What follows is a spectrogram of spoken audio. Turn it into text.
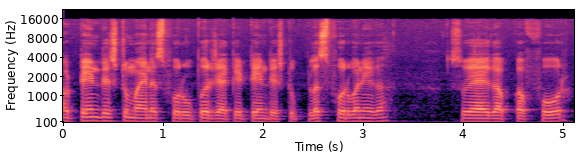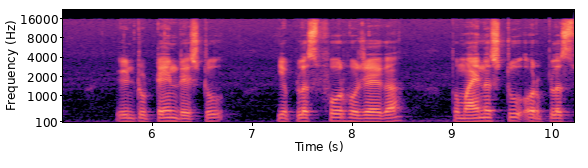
और ten raise to minus four ऊपर जाके ten raise to plus four बनेगा. सो so आएगा आपका four into ten raise to ये प्लस फोर हो जाएगा. तो माइनस टू और प्लस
